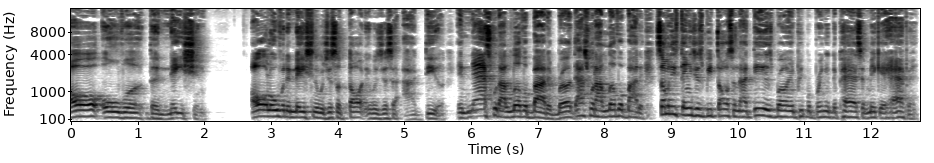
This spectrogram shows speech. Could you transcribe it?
all over the nation all over the nation. It was just a thought. It was just an idea. And that's what I love about it, bro. That's what I love about it. Some of these things just be thoughts and ideas, bro, and people bring it to pass and make it happen.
